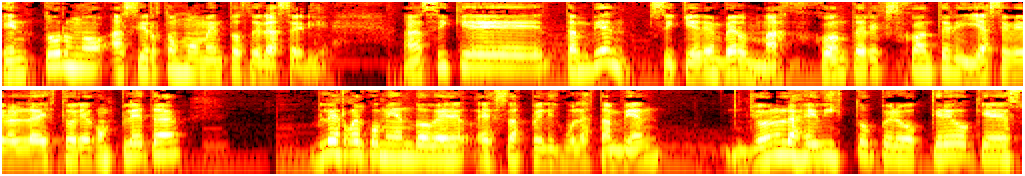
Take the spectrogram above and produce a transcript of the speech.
en torno a ciertos momentos de la serie. Así que también, si quieren ver más Hunter x Hunter y ya se vieron la historia completa, les recomiendo ver esas películas también. Yo no las he visto, pero creo que es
